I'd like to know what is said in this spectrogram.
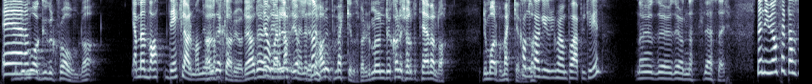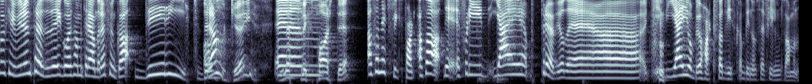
Eh, du må ha Google Chrome, da. ja, men hva, det klarer man jo. Ja, det klarer du jo. Det, det, Det er jo bare laste ja, ned, det, liksom. det har du på Mac-en, selvfølgelig. Men du kan ikke ha det på TV-en, da. Du må ha det på Mac-en. kan du liksom. ikke ha Google Chrome på Apple TV-en? Nei, det, det er jo nettleser. Men uansett, da, så skriver hun prøvde det i går sammen med tre andre. Funka dritbra. Ah, så gøy! Um, Netflix Party. Altså Netflix-part Altså, det, fordi jeg prøver jo det Jeg jobber jo hardt for at vi skal begynne å se film sammen.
